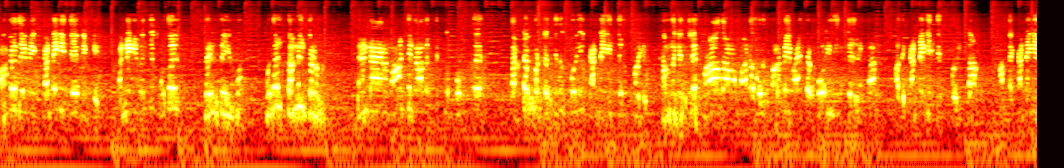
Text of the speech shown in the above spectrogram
மங்கள தேவி கண்ணகி தேவிக்கு கண்ணகி வந்து முதல் பெண் தெய்வம் முதல் தமிழ் கடவுள் இரண்டாயிரம் ஆண்டு காலத்துக்கு முன்பு கட்டப்பட்ட திருக்கோயில் கண்ணகி திருக்கோயில். தமிழகத்திலே புராதனமான ஒரு பழமை வாய்ந்த கோயில் இருக்கிறது என்றால் அது கண்ணகி திருக்கோயில் தான். அந்த கண்ணகி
